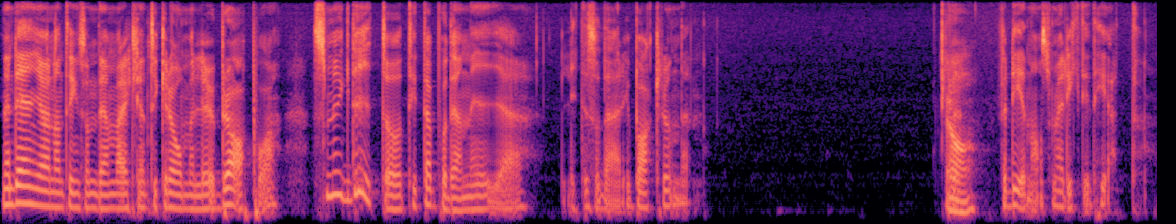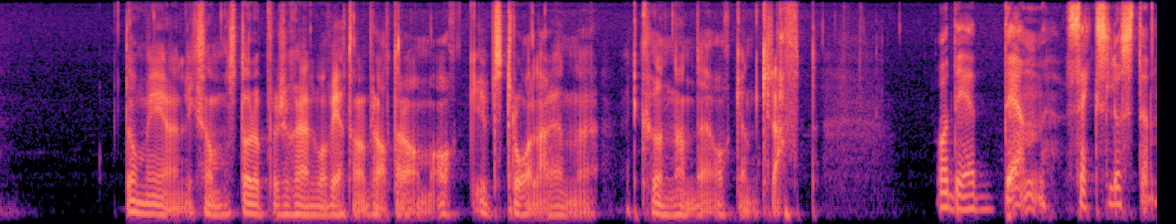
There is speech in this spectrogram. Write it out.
När den gör någonting som den verkligen tycker om eller är bra på. Smyg dit och titta på den i eh, lite sådär i bakgrunden. Ja, För det är någon som är riktigt het. De är liksom, står upp för sig själva och vet vad de pratar om och utstrålar en, ett kunnande och en kraft. Och det är den sexlusten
